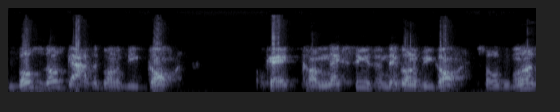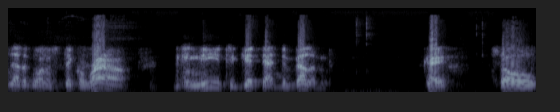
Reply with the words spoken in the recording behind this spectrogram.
both of those guys are going to be gone. Okay, come next season, they're going to be gone. So the ones that are going to stick around, they need to get that development. Okay, so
